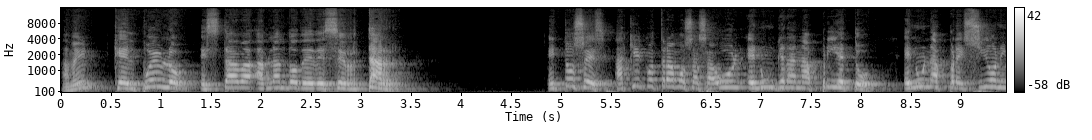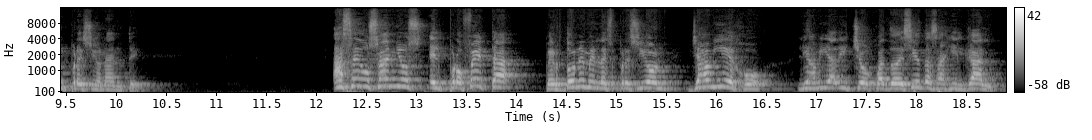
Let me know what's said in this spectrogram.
amén, que el pueblo estaba hablando de desertar. Entonces, aquí encontramos a Saúl en un gran aprieto, en una presión impresionante. Hace dos años el profeta perdóneme la expresión, ya viejo, le había dicho, cuando desciendas a Gilgal,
